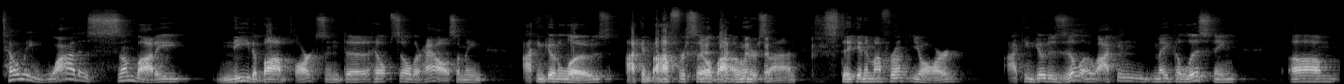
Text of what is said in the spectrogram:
tell me why does somebody need a Bob Clarkson to help sell their house? I mean, I can go to Lowe's, I can buy for sale by owner sign, stick it in my front yard. I can go to Zillow, I can make a listing. Um,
